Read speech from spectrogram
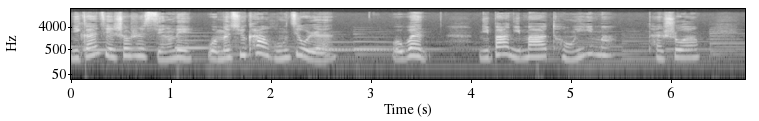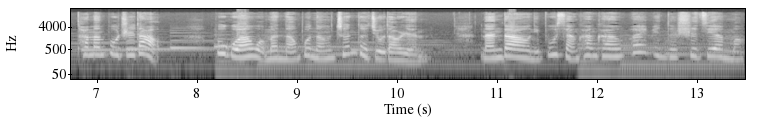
你赶紧收拾行李，我们去抗洪救人。”我问：“你爸你妈同意吗？”他说：“他们不知道，不管我们能不能真的救到人，难道你不想看看外面的世界吗？”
